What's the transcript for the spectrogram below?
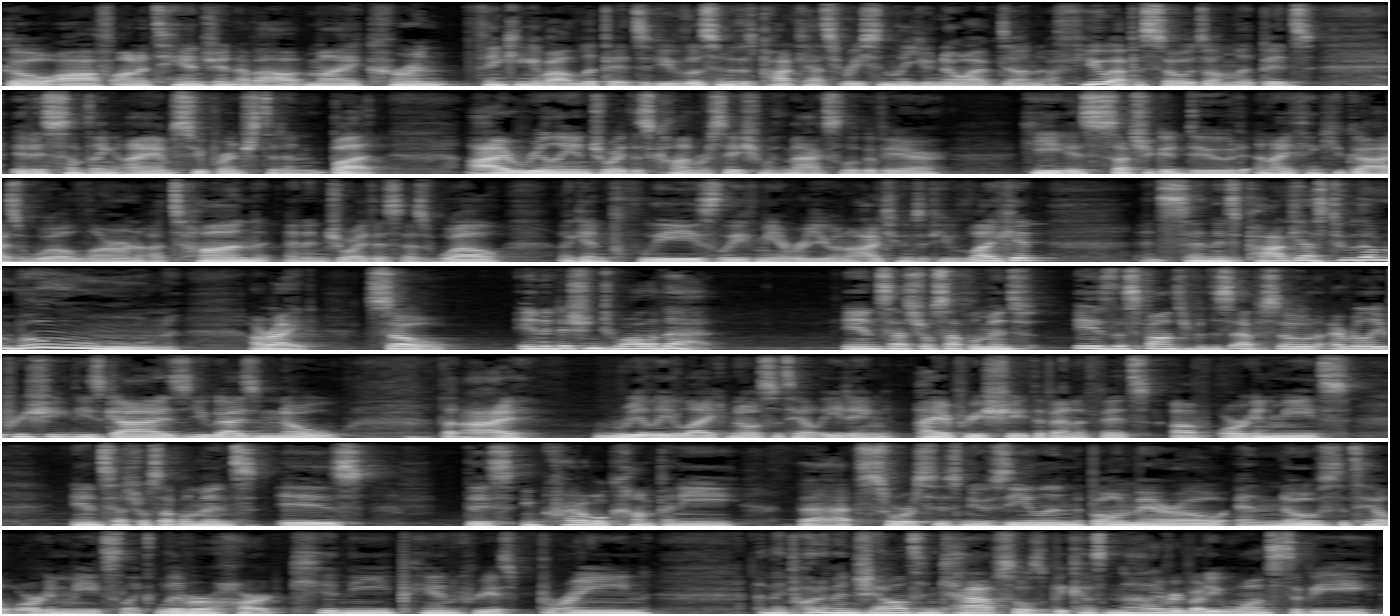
go off on a tangent about my current thinking about lipids. If you've listened to this podcast recently, you know I've done a few episodes on lipids. It is something I am super interested in, but I really enjoyed this conversation with Max Lugavere. He is such a good dude, and I think you guys will learn a ton and enjoy this as well. Again, please leave me a review on iTunes if you like it and send this podcast to the moon. All right, so in addition to all of that, Ancestral Supplements is the sponsor for this episode. I really appreciate these guys. You guys know that I really like nose to tail eating. I appreciate the benefits of organ meats. Ancestral Supplements is this incredible company that sources New Zealand bone marrow and nose to tail organ meats like liver, heart, kidney, pancreas, brain, and they put them in gelatin capsules because not everybody wants to be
